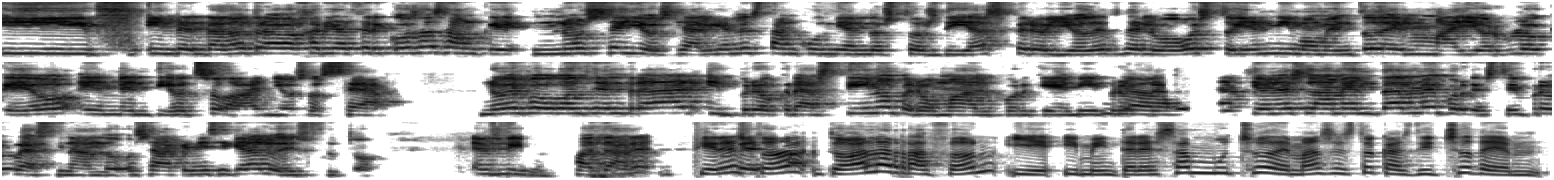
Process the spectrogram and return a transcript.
y intentando trabajar y hacer cosas, aunque no sé yo si a alguien le están cundiendo estos días, pero yo desde luego estoy en mi momento de mayor bloqueo en 28 años, o sea, no me puedo concentrar y procrastino, pero mal, porque mi procrastinación es lamentarme porque estoy procrastinando, o sea, que ni siquiera lo disfruto. En fin, fatal. Tiene- Tienes toda, toda la razón y, y me interesa mucho además esto que has dicho de,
